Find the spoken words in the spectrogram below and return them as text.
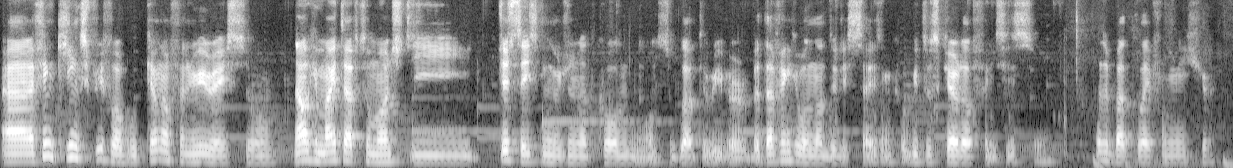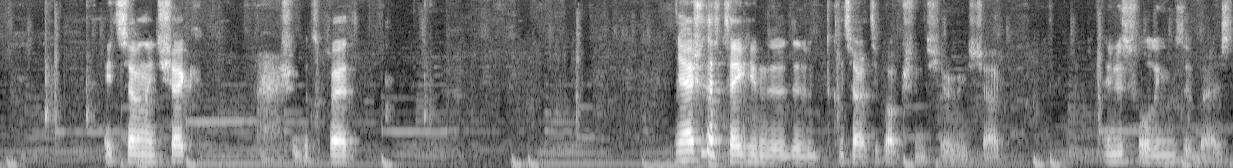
And I think king's preflop would kind of re-raise, so now he might have too much the just ace king region that call wants to block the river, but I think he will not do this sizing. He'll be too scared of aces, so that's a bad play from me here. 8-7 I check. Should go to bed. Yeah, I should have taken the, the conservative options here with jack. And just folding is the best.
